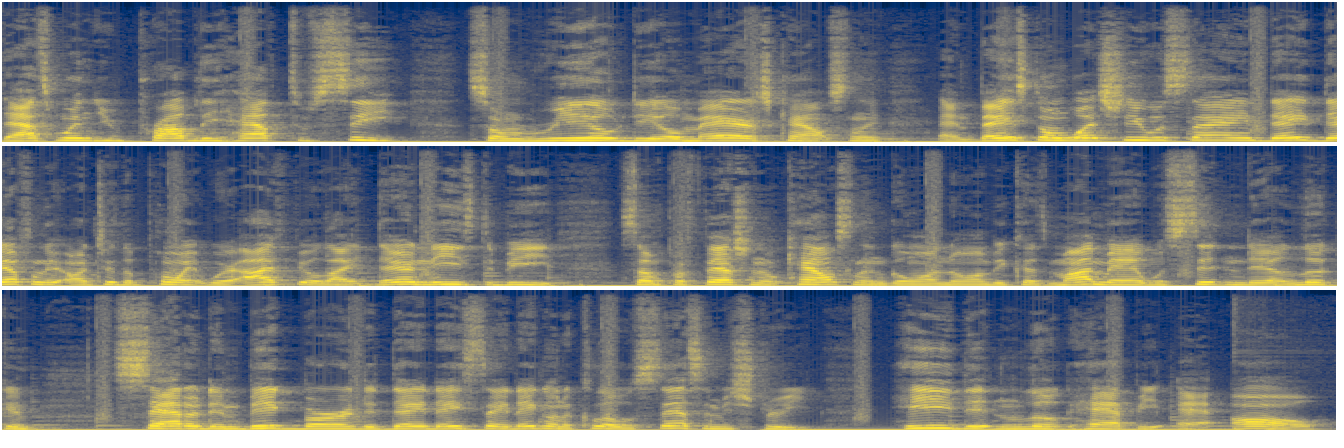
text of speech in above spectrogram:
That's when you probably have to seek some real deal marriage counseling. And based on what she was saying, they definitely are to the point where I feel like there needs to be some professional counseling going on because my man was sitting there looking sadder than Big Bird the day they say they're going to close Sesame Street. He didn't look happy at all.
